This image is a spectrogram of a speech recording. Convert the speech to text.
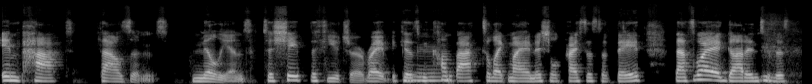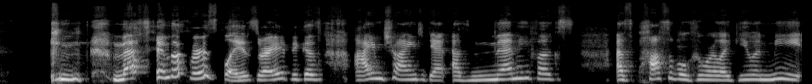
impact thousands millions to shape the future, right? Because mm-hmm. we come back to like my initial crisis of faith. That's why I got into this mess in the first place, right? Because I'm trying to get as many folks as possible who are like you and me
